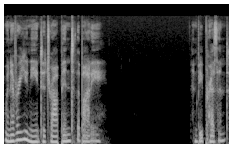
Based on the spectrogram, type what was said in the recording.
whenever you need to drop into the body and be present.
